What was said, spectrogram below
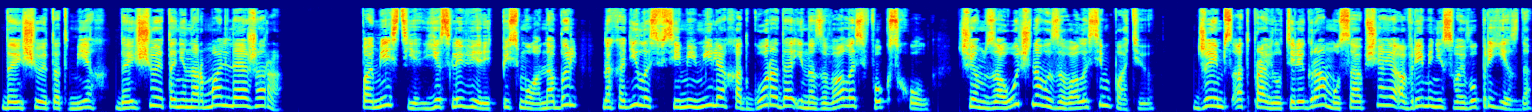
Да еще этот мех, да еще эта ненормальная жара. Поместье, если верить письму Аннабель, находилось в семи милях от города и называлось Фокс-Холл, чем заочно вызывало симпатию. Джеймс отправил телеграмму, сообщая о времени своего приезда,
